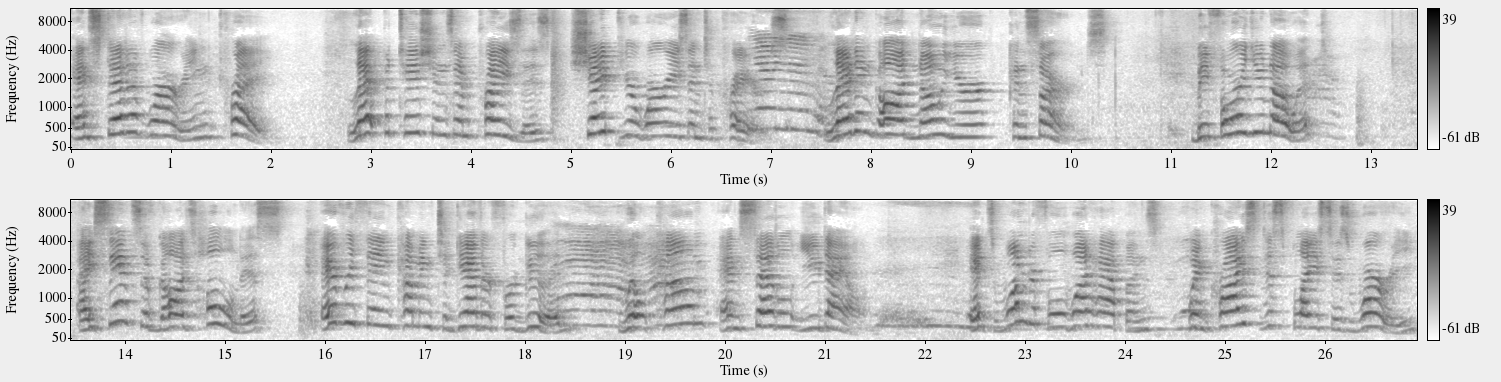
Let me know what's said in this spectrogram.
Instead of worrying, pray. Let petitions and praises shape your worries into prayers, letting God know your concerns. Before you know it, a sense of God's wholeness, everything coming together for good, will come and settle you down. It's wonderful what happens when Christ displaces worry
